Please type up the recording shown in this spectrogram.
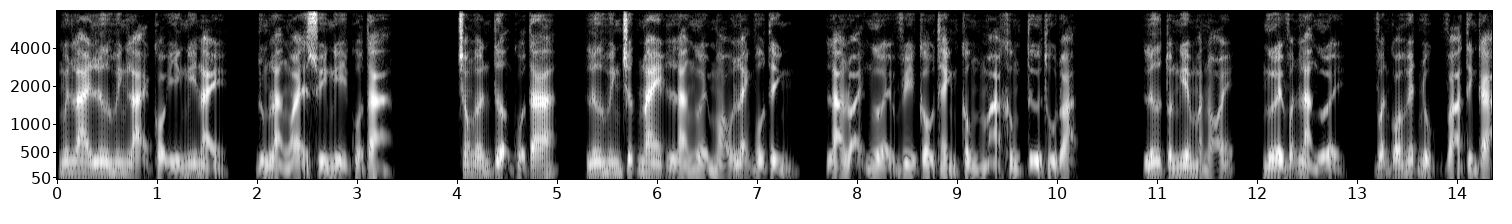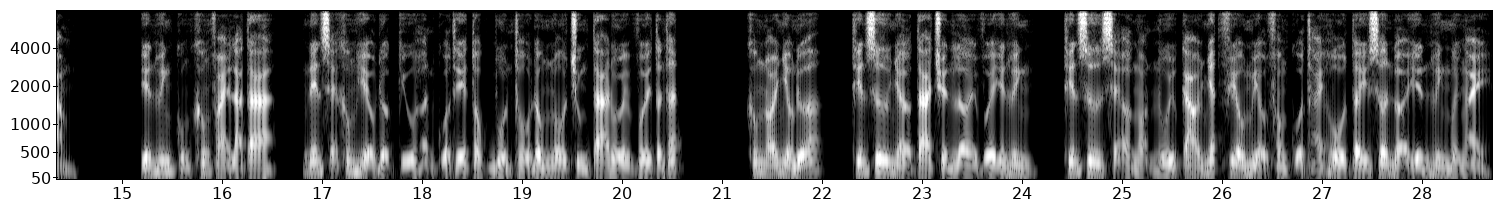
nguyên lai Lư Huynh lại có ý nghĩ này, đúng là ngoài suy nghĩ của ta. Trong ấn tượng của ta, Lư Huynh trước nay là người máu lạnh vô tình, là loại người vì cầu thành công mà không từ thủ đoạn. Lư Tuần nghiêm mặt nói, người vẫn là người, vẫn có huyết nhục và tình cảm. Yến Huynh cũng không phải là ta, nên sẽ không hiểu được cừu hận của thế tộc bổn thổ đông nô chúng ta đối với tân thất. Không nói nhiều nữa, thiên sư nhờ ta truyền lời với Yến Huynh, thiên sư sẽ ở ngọn núi cao nhất phiêu miểu phong của Thái Hồ Tây Sơn đợi Yến Huynh 10 ngày.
